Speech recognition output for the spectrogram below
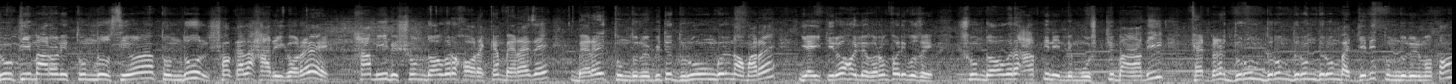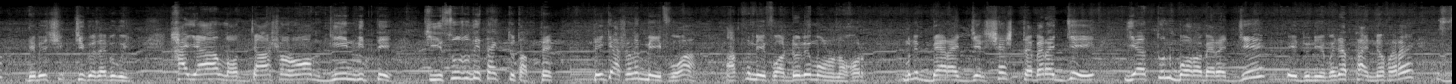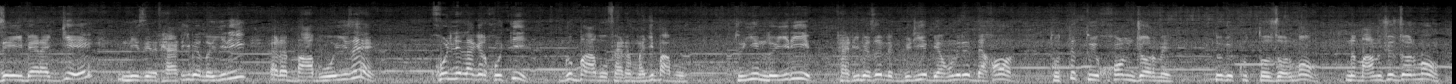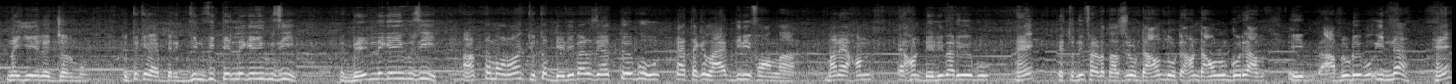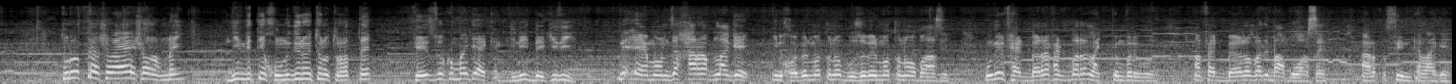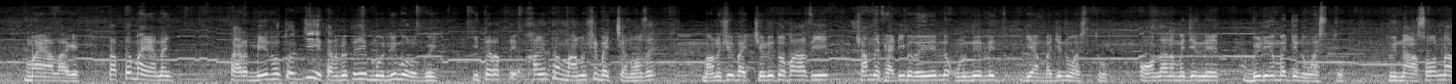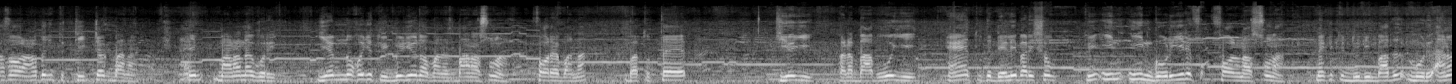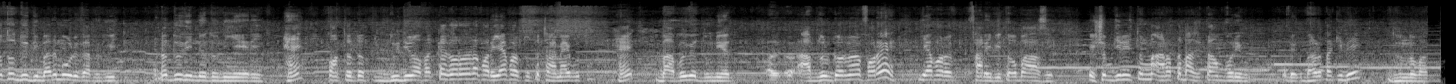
রুটি মারনি তুন্দুল সিও না? তুন্দুল সকালে হারি করে আমি বেশ সুন্দর করে হর একখান বেড়াই যায় বেড়াই তুন্দুলের ভিতরে দুরুম করে নমারে ইয়াইতিরও হইলে গরম পরি বসে সুন্দর করে আতি নিলে মুষ্টি বাঁধি ফ্যাট বেড়ার দুরুম দুরুম দুরুম দুরুম বাজিয়ে তুন্দুলের মতো, দেবে ঠিক হয়ে যাবে গুই হায়া, লজ্জা সরম গিন বিত্তে কিছু যদি থাকতো তাতে। ঠিক আসলে মেয়ে মেফুয়া আপনি মেয়ে মেফুয়ার ডলে মনোনহর মানে বেড়াজ্যের শেষটা বেড়াজ্যে ইয়াতুন বড় বেড়াজ্যে এই দুনিয়া বাজার থাই না পারে যেই বেড়াজ্যে নিজের ফ্যাটি বেলইরি একটা বাবু হই যে হইলে লাগের হইতি গো বাবু ফ্যাটার মাঝি বাবু। তুই লইরি ফ্যাটি বেজে বিড়িয়ে বেহনের দেখর তোতে তুই খন জন্মে তুই কি জন্ম, না মানুষের জন্ম, না ইয়েলের জন্ম। তোর থেকে দিন ফিতের লেগে বুঝি বেল লেগে বুঝি, আর তো মনে হয় তুই তো ডেলিভারি যেতে হইব তাকে লাইভ দিবি ফোন লা। মানে এখন এখন ডেলিভারি হইব হ্যাঁ এতদিন ফেরত আসলে ডাউনলোড এখন ডাউনলোড করে এই আপলোড হইব, ইন না হ্যাঁ তোর তো আয় সরম নাই। দিন দিতে কোনো দিন হইতো না তোর ফেসবুকের মাঝে এক এক জিনিস দেখি দি। মানে এমন যে খারাপ লাগে, ইন খবের মতো না বুঝবের মতো না বা আছে উনির ফ্যাট বাড়া ফ্যাট বাড়া লাগতেম পারিব। আমার ফ্যাট বাড়ার বাদে বাবু আছে, আর তো চিন্তা লাগে, মায়া লাগে। তার তো মায়া নাই। তার মেন হতো জি তার মেয়ে তো যে মরলি মরক গই। ইতারাতে খালি তো মানুষের বাচ্চা নয় যে মানুষের বাচ্চা হলে তো বা সামনে ফ্যাটি বেলো এলে কোনো দিন গিয়ে মাঝে নো আসতো। অনলাইন মাঝে ভিডিও মাঝে নো আসতো। তুই নাচ নাচ আর তো তুই টিকটক বানা। আমি মানা না করি। ইয়েম নকয় যে তুই ভিডিও না বানাস বানাস না পরে বানা। বা তোতে কি হই মানে বাবু হই হ্যাঁ তুই তো ডেলিভারি সব তুই ইন ইন গড়িয়ে ফল নাচছো না নাকি তুই দুদিন বাদে মরে আনা তো দুদিন বাদে মরে যাবে তুই। এনা দুদিন না দুনিয়া রে। হ্যাঁ? অন্তত দুই দিন অপেক্ষা করার না পরে ইয়া পর তো টাইম আইব তো। হ্যাঁ? বাবু দুনিয়া আপলোড করমা পরে ইয়া পরে ফারিবি তো বা আছে। এসব জিনিস তো আর তো বাজিতাম পরিব ভালো থাকিবে। ধন্যবাদ।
